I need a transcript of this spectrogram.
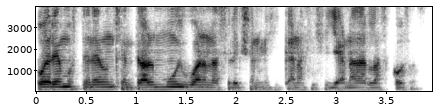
podremos tener un central muy bueno en la selección mexicana si se llegan a dar las cosas.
